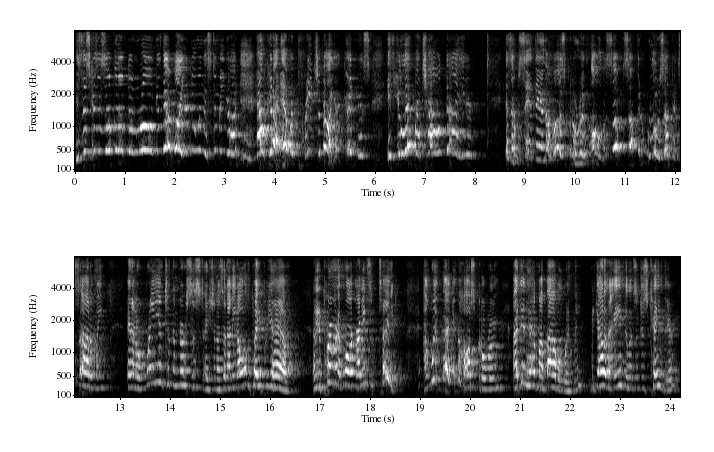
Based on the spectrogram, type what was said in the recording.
Is this because of something I've done wrong? Is that why you're doing this to me, God? How could I ever preach about your goodness if you let my child die here? As I'm sitting there in the hospital room, all of a sudden something rose up inside of me, and To the nurse's station. I said, I need all the paper you have. I need a permanent marker. I need some tape. I went back in the hospital room. I didn't have my Bible with me. We got in an ambulance and just came there.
